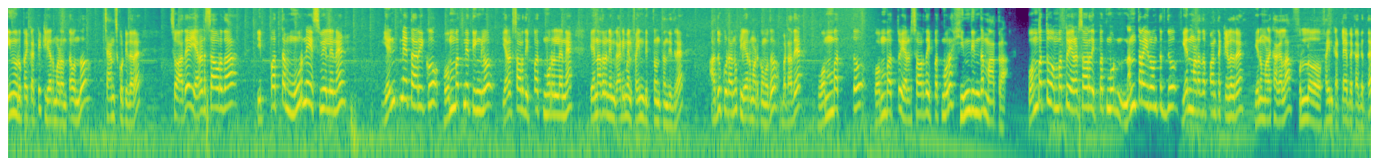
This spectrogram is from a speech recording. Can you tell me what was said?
ಐನೂರು ರೂಪಾಯಿ ಕಟ್ಟಿ ಕ್ಲಿಯರ್ ಮಾಡುವಂಥ ಒಂದು ಚಾನ್ಸ್ ಕೊಟ್ಟಿದ್ದಾರೆ. ಸೊ ಅದೇ ಎರಡು ಸಾವಿರದ ಇಪ್ಪತ್ತ ಮೂರನೇ ಇಸ್ವಿಯಲ್ಲೇ ಎಂಟನೇ ತಾರೀಕು, ಒಂಬತ್ತನೇ ತಿಂಗಳು, ಎರಡು ಸಾವಿರದ ಇಪ್ಪತ್ತ್ಮೂರಲ್ಲೇ ಏನಾದರೂ ನಿಮ್ಮ ಗಾಡಿ ಮೇಲೆ ಫೈನ್ ಬಿತ್ತು ಅಂತಂದಿದ್ರೆ ಅದು ಕೂಡ ಕ್ಲಿಯರ್ ಮಾಡ್ಕೊಬೋದು. ಬಟ್ ಅದೇ ಒಂಬತ್ತು ಒಂಬತ್ತು ಎರಡು ಸಾವಿರದ ಇಪ್ಪತ್ತ್ಮೂರ ಹಿಂದಿಂದ ಮಾತ್ರ. ಒಂಬತ್ತು ಒಂಬತ್ತು ಎರಡು ಸಾವಿರದ ಇಪ್ಪತ್ತ್ಮೂರು ನಂತರ ಇರುವಂಥದ್ದು ಏನು ಮಾಡೋದಪ್ಪ ಅಂತ ಕೇಳಿದ್ರೆ ಏನು ಮಾಡೋಕ್ಕಾಗಲ್ಲ ಫುಲ್ಲು ಫೈನ್ ಕಟ್ಟಲೇಬೇಕಾಗುತ್ತೆ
